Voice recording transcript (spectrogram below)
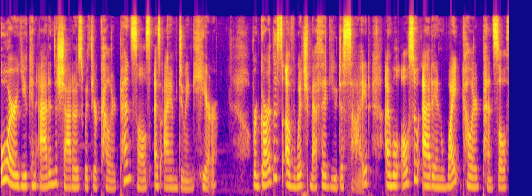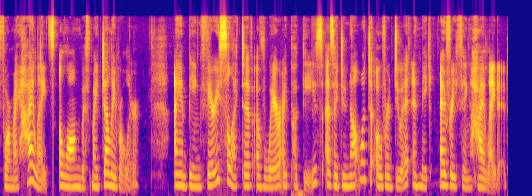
or you can add in the shadows with your colored pencils as I am doing here. Regardless of which method you decide, I will also add in white colored pencil for my highlights along with my jelly roller. I am being very selective of where I put these as I do not want to overdo it and make everything highlighted.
